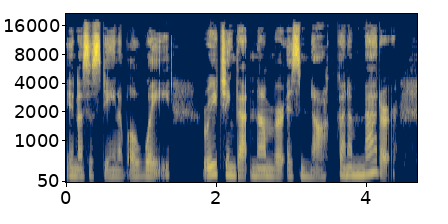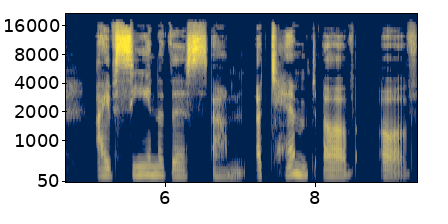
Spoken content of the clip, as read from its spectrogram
in a sustainable way, reaching that number is not going to matter. I've seen this um, attempt of of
